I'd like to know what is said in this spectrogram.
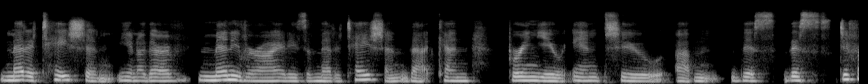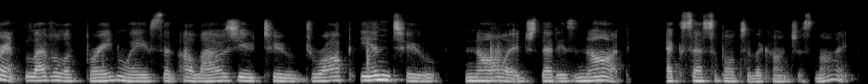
Meditation, you know, there are many varieties of meditation that can bring you into um, this this different level of brain waves that allows you to drop into knowledge that is not accessible to the conscious mind.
